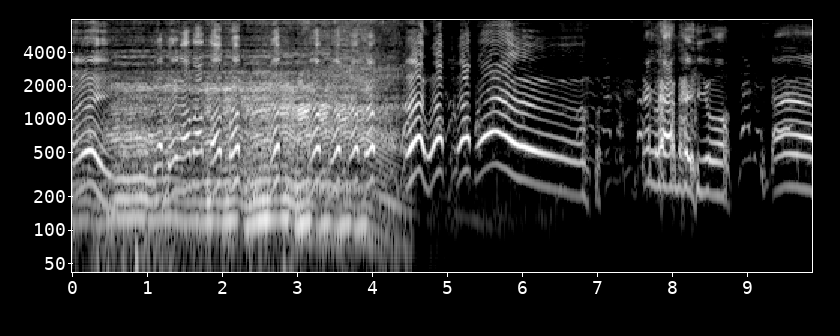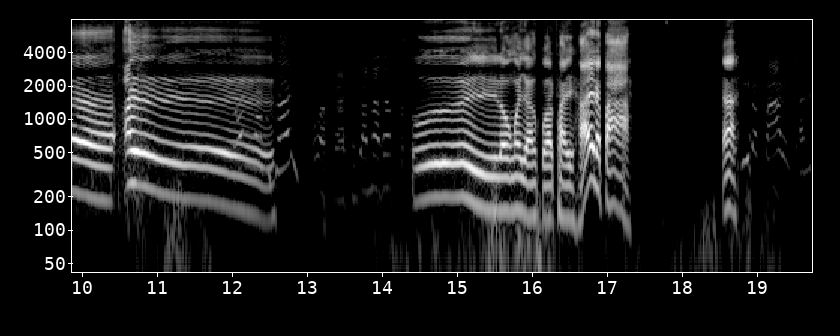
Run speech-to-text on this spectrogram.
เอ้ยเรียบพื้นครับครับเอิบเอิบเอิ บเอิบเอิบเอิบเอิบเอิบเอิบเอิบเอิบยังแรงได้อยู่เออเออโอ้อากาศสุดยอดมากครับโอ้ยลงมาอย่างปลอดภัยหายละป่าอะพี่ดอกปลาเนี่ยอันนี้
